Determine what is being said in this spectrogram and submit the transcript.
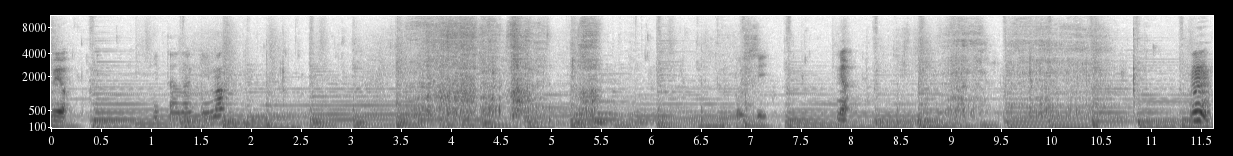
べよう。いただきます。美味しい。ね。うん。うんうんうん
